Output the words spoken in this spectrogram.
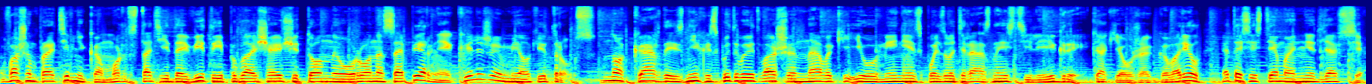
Вашим противником может стать ядовитый и поглощающий тонны урона соперник или же мелкий трус. Но каждый из них испытывает ваши навыки и умения использовать разные стили игры. Как я уже говорил, эта система не для всех,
